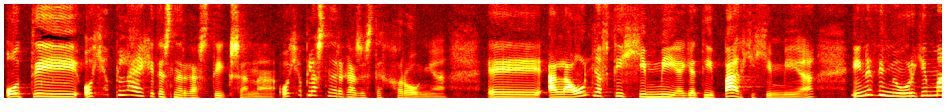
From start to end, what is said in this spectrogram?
ότι όχι απλά έχετε συνεργαστεί ξανά, όχι απλά συνεργάζεστε χρόνια, ε, αλλά όλη αυτή η χημεία, γιατί υπάρχει χημεία, είναι δημιούργημα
